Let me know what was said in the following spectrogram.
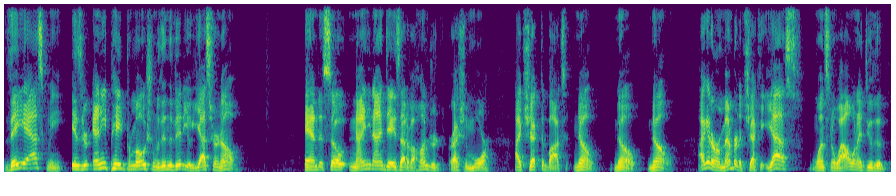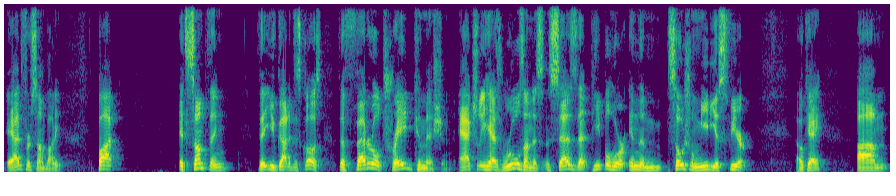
they ask me, is there any paid promotion within the video? Yes or no? And so 99 days out of 100, or actually more, I check the box no, no, no. I got to remember to check it yes once in a while when I do the ad for somebody, but it's something that you've got to disclose. The Federal Trade Commission actually has rules on this and says that people who are in the social media sphere, okay, um,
